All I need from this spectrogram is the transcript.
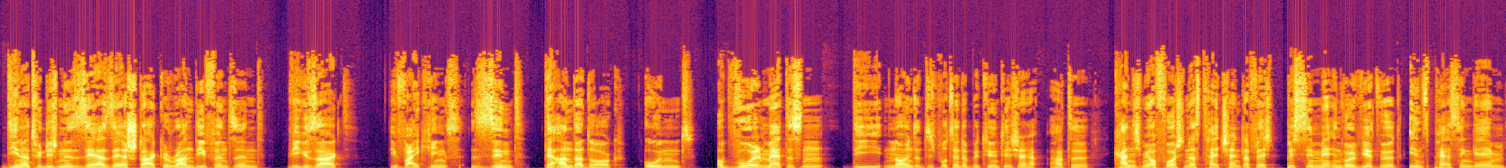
die natürlich eine sehr, sehr starke Run-Defense sind. Wie gesagt, die Vikings sind der Underdog und obwohl Madison die 79% Opportunity hatte, kann ich mir auch vorstellen, dass Ty Chandler vielleicht ein bisschen mehr involviert wird ins Passing Game.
